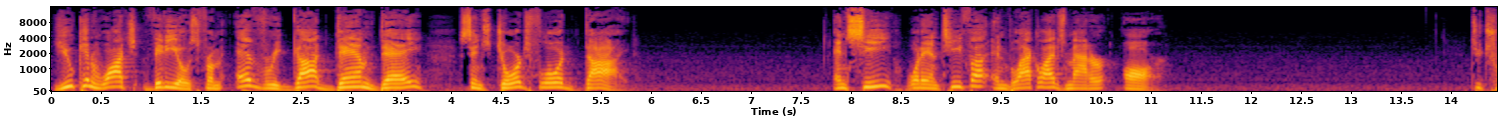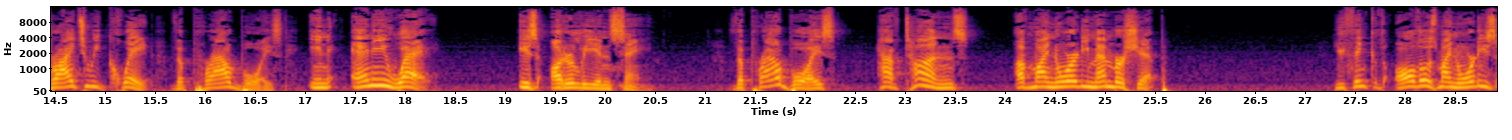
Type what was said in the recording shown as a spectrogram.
You can watch videos from every goddamn day since George Floyd died and see what Antifa and Black Lives Matter are. To try to equate the Proud Boys in any way is utterly insane. the Proud Boys have tons of minority membership. You think all those minorities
